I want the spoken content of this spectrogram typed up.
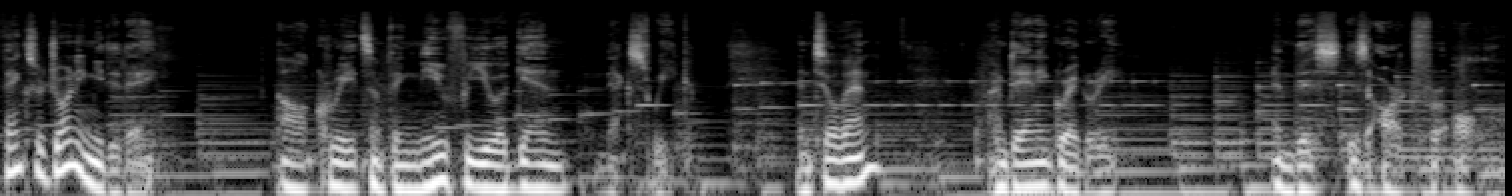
Thanks for joining me today. I'll create something new for you again next week. Until then, I'm Danny Gregory, and this is Art for All.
